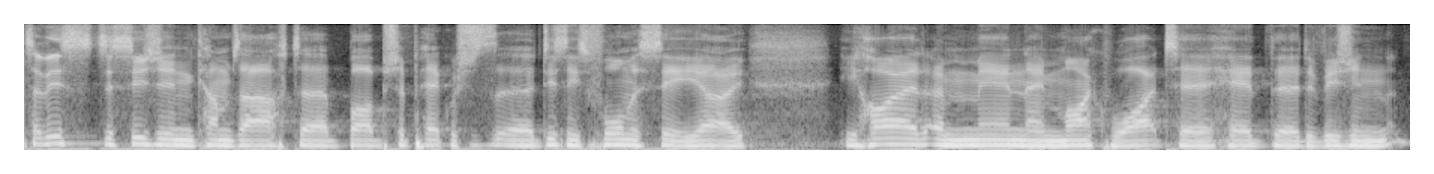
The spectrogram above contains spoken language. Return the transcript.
so this decision comes after Bob Chapek, which is uh, Disney's former CEO. He hired a man named Mike White to head the division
